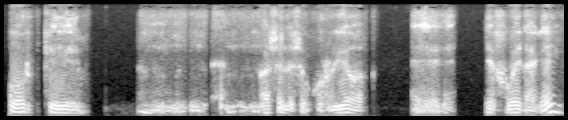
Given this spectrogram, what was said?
porque no se les ocurrió eh, que fuera gay.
